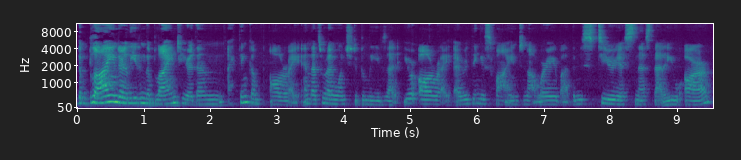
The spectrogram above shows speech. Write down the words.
the blind are leading the blind here, then I think I'm all right. And that's what I want you to believe that you're all right. Everything is fine. Do not worry about the mysteriousness that you are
